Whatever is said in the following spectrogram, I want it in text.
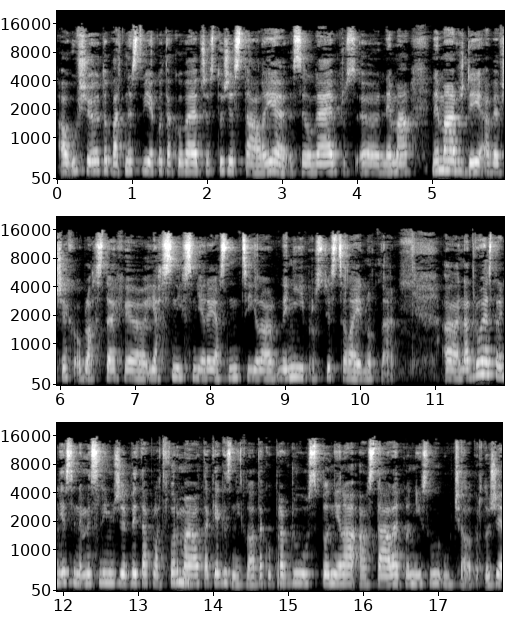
a už to partnerství jako takové, přestože stále je silné, nemá, nemá vždy a ve všech oblastech jasný směr, jasný cíl a není prostě zcela jednotné. Na druhé straně si nemyslím, že by ta platforma, tak jak vznikla, tak opravdu splnila a stále plní svůj účel, protože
